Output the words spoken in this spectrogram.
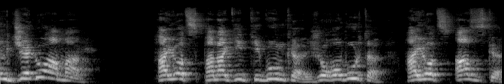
ընկջելու համար հայոց սպանագին թիգունքը ժողովուրդը հայոց ազգը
